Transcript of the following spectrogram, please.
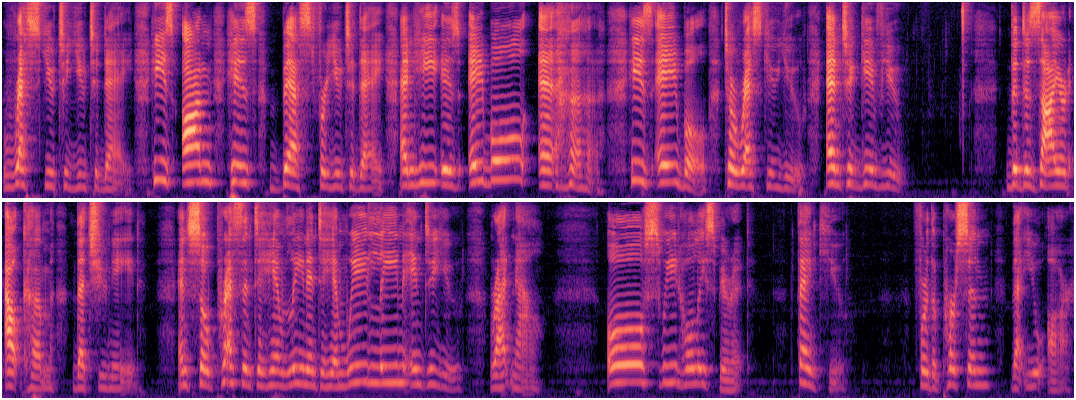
rescue to you today. He's on His best for you today, and He is able, eh, He's able to rescue you and to give you the desired outcome that you need. And so press into Him, lean into Him. We lean into you right now. Oh, sweet Holy Spirit, thank you for the person that you are.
